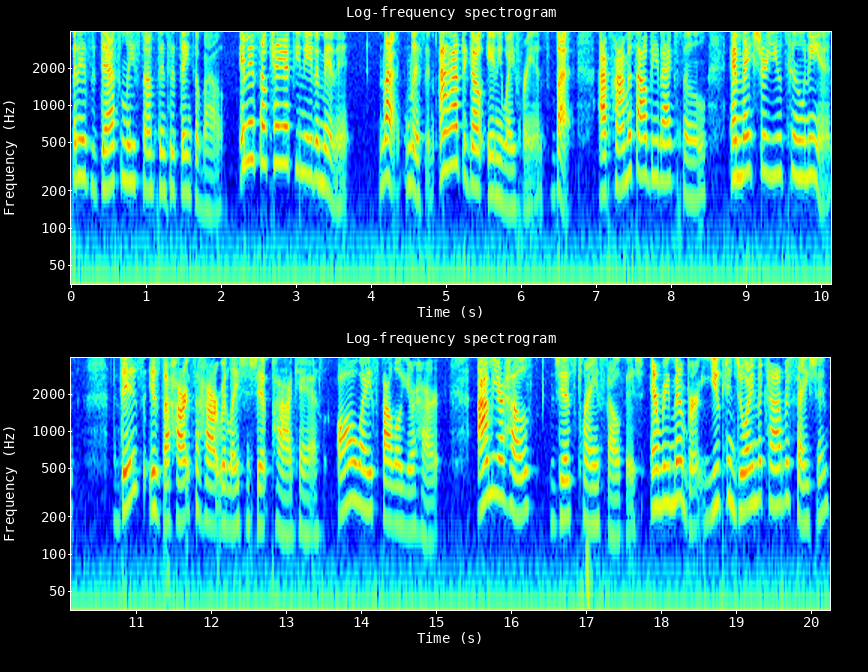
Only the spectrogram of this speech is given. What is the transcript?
but it's definitely something to think about. And it's okay if you need a minute. Like, listen, I have to go anyway, friends, but I promise I'll be back soon and make sure you tune in. This is the Heart to Heart Relationship Podcast. Always follow your heart. I'm your host, Just Plain Selfish. And remember, you can join the conversation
